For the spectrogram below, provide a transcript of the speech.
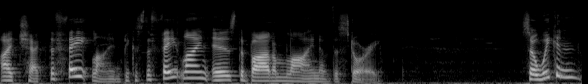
I check the fate line because the fate line is the bottom line of the story. So we can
